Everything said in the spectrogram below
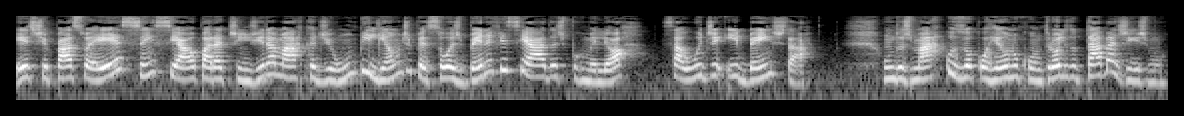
Este passo é essencial para atingir a marca de um bilhão de pessoas beneficiadas por melhor saúde e bem-estar. Um dos marcos ocorreu no controle do tabagismo.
